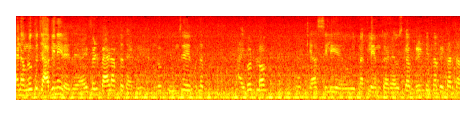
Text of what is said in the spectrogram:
एंड हम लोग तो जा भी नहीं रहे थे। I felt bad after that हम लोग उनसे मतलब आई गॉट ब्लॉक वो क्या सिली है वो इतना क्लेम कर रहा है। उसका प्रिंट इतना बेकार था।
